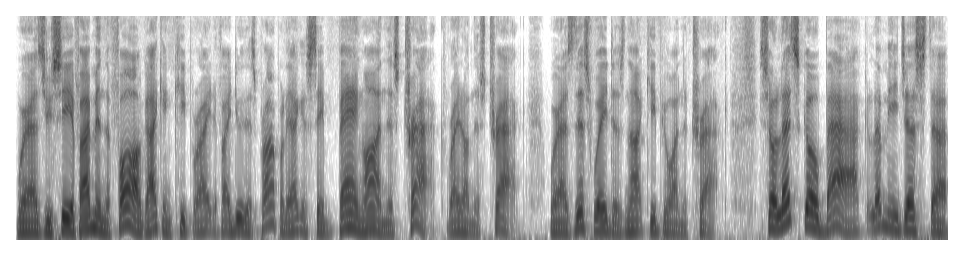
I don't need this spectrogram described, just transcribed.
Whereas you see, if I'm in the fog, I can keep right. If I do this properly, I can stay bang on this track, right on this track. Whereas this way does not keep you on the track. So let's go back. Let me just uh,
